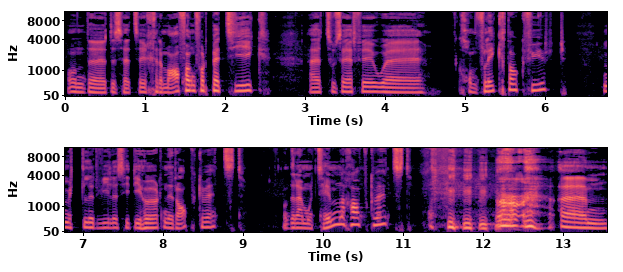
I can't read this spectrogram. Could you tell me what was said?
Und äh, das hat sicher am Anfang der Beziehung äh, zu sehr viel äh, Konflikten geführt. Mittlerweile sind die Hörner abgewetzt. Oder auch ziemlich abgewetzt. ähm,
